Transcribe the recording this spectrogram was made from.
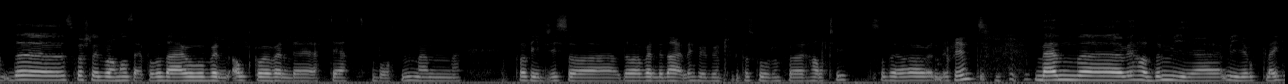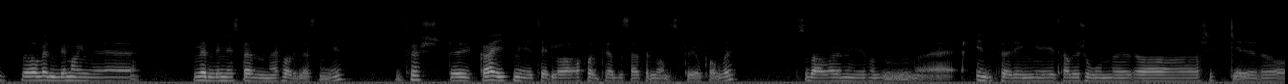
det spørs litt hvordan man ser på det. det er jo veld, alt går jo veldig ett i ett på båten, men på Fiji så Det var veldig deilig. Vi begynte ikke på skolen før halv ti, så det var veldig fint. Men uh, vi hadde mye, mye opplegg. Det var veldig mange Veldig mye spennende forelesninger. Første uka gikk mye til å forberede seg til landsbyoppholdet. Så da var det mye sånn eh, innføring i tradisjoner og skikker og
